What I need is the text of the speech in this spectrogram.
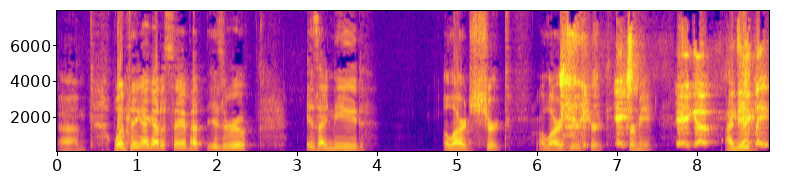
Um, one thing I got to say about Isaru is I need a large shirt, a larger shirt for me. There you go. I exactly. Need...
